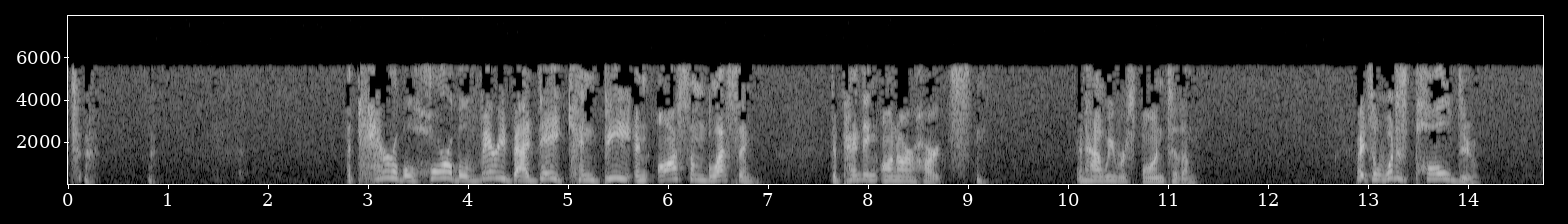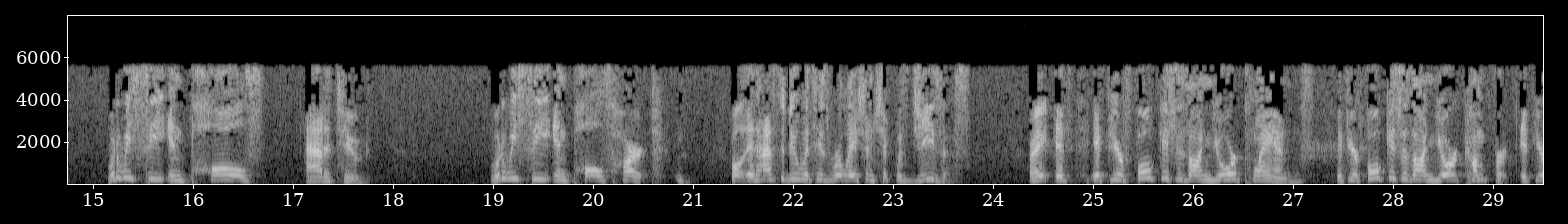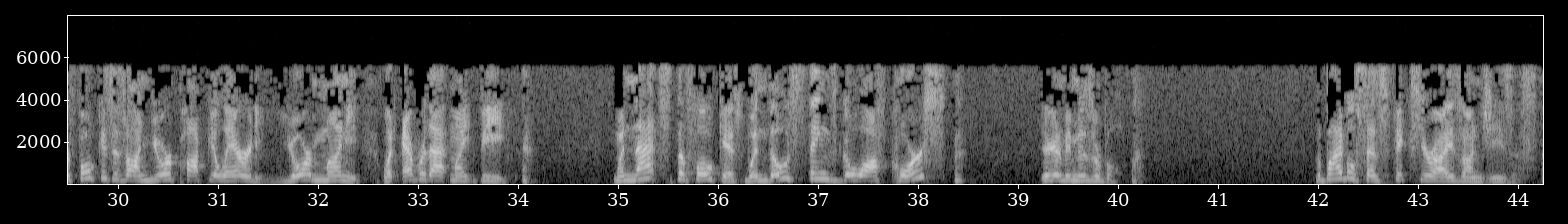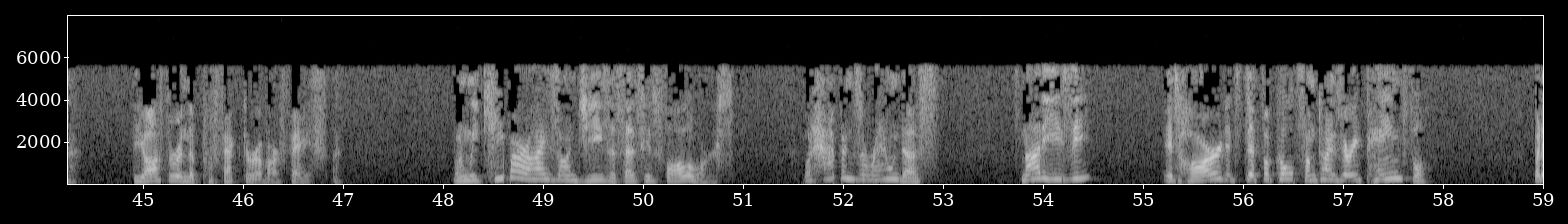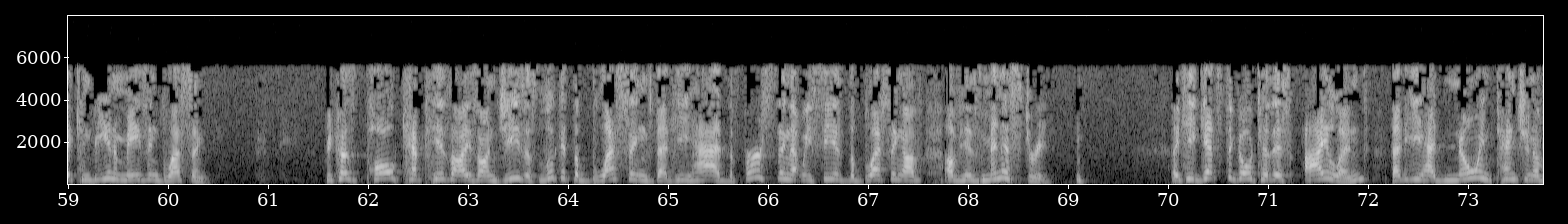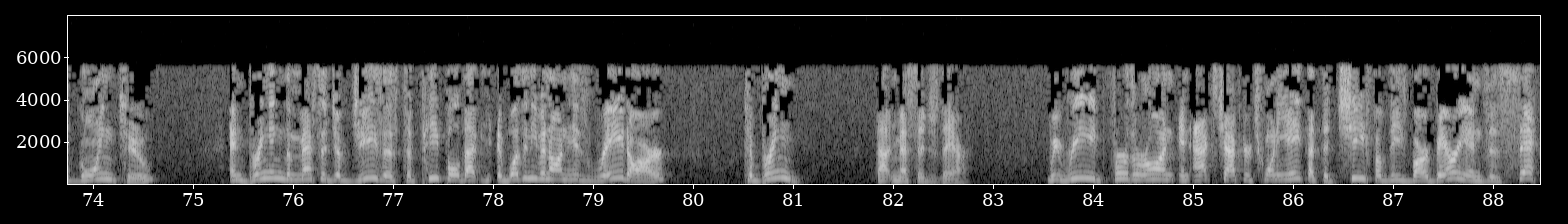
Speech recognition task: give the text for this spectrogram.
A terrible, horrible, very bad day can be an awesome blessing, depending on our hearts and how we respond to them. Right, so what does Paul do? What do we see in Paul's attitude? What do we see in Paul's heart? Well, it has to do with his relationship with Jesus. Right? If if your focus is on your plans, if your focus is on your comfort, if your focus is on your popularity, your money, whatever that might be, when that's the focus, when those things go off course, you're going to be miserable. The Bible says, fix your eyes on Jesus, the author and the perfecter of our faith. When we keep our eyes on Jesus as his followers, what happens around us, it's not easy. It's hard. It's difficult, sometimes very painful. But it can be an amazing blessing. Because Paul kept his eyes on Jesus, look at the blessings that he had. The first thing that we see is the blessing of, of his ministry. Like he gets to go to this island that he had no intention of going to and bringing the message of Jesus to people that it wasn't even on his radar to bring that message there. We read further on in Acts chapter 28 that the chief of these barbarians is sick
